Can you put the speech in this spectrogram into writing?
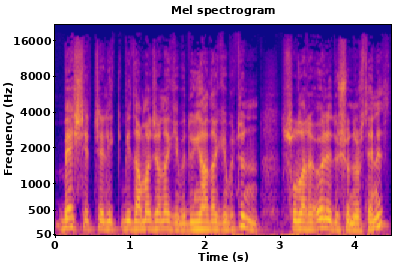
5 litrelik bir damacana gibi dünyadaki bütün suları öyle düşünürseniz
